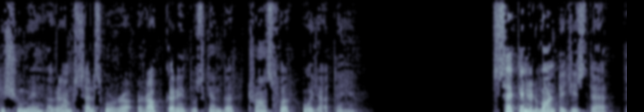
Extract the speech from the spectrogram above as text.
टिश्यू में अगर हम सेल्स को रब करें तो उसके अंदर ट्रांसफ़र हो जाते हैं second advantage is that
